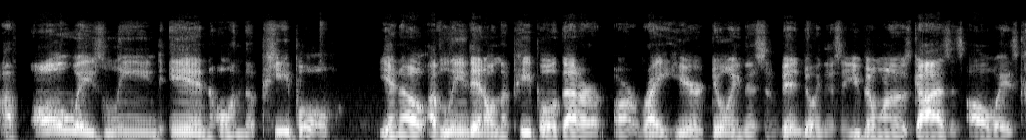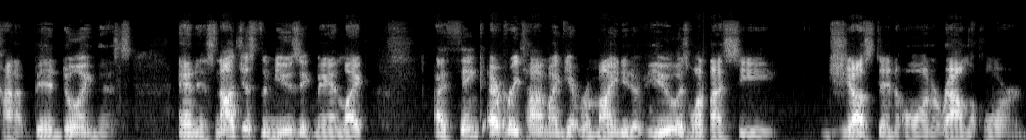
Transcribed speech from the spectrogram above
I've always leaned in on the people. You know, I've leaned in on the people that are are right here doing this and been doing this, and you've been one of those guys that's always kind of been doing this. And it's not just the music, man. Like I think every time I get reminded of you is when I see Justin on Around the Horn.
